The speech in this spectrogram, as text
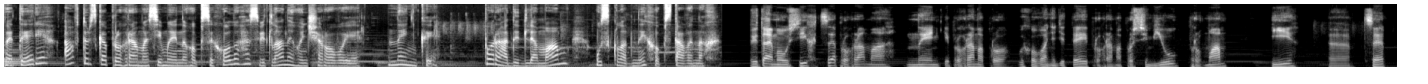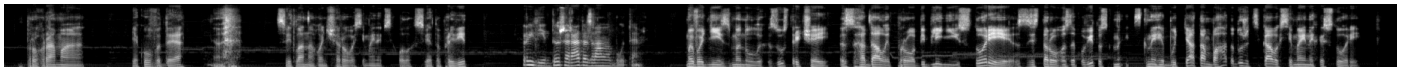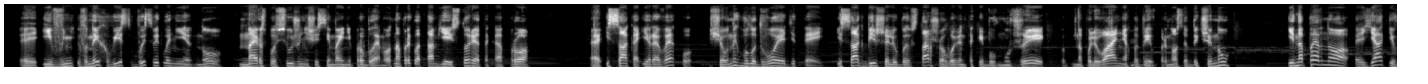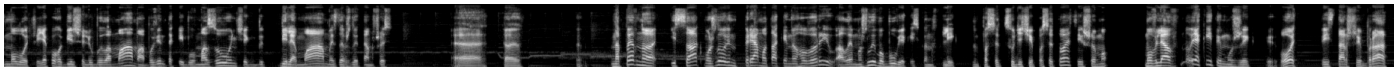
В етері авторська програма сімейного психолога Світлани Гончарової Неньки. Поради для мам у складних обставинах. Вітаємо усіх. Це програма Неньки, програма про виховання дітей, програма про сім'ю, про мам. І е, це програма, яку веде е, Світлана Гончарова, сімейний психолог. Свято, привіт. Привіт, дуже рада з вами бути. Ми в одній з минулих зустрічей згадали про біблійні історії зі старого заповіту з книги буття. Там багато дуже цікавих сімейних історій, Е, і в, в них висвітлені ну найрозповсюдженіші сімейні проблеми. От, наприклад, там є історія така про е, Ісака і Ревеку, що у них було двоє дітей. Ісак більше любив старшого, бо він такий був мужик, на полювання ходив, приносив дичину. І напевно, Яків молодший, якого більше любила мама, бо він такий був мазунчик, біля мами завжди там щось. Е, е, напевно, Ісак, можливо, він прямо так і не говорив, але можливо був якийсь конфлікт, судячи по ситуації, що мовляв, ну який ти мужик? От твій старший брат.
